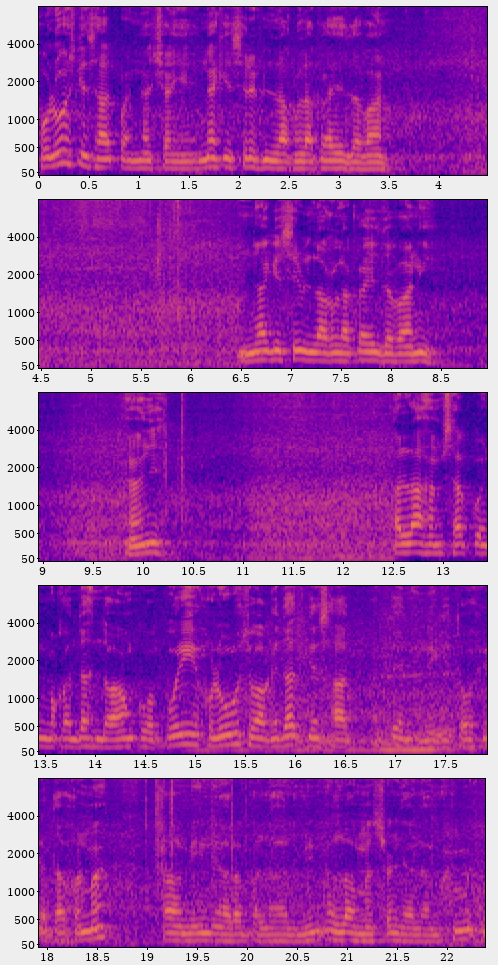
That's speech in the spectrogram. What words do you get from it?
خلوص کے ساتھ پڑھنا چاہیے، نہ کہ صرف لقلقۂ زبان۔ نہ کہ صرف لقلقۂ زبانی۔ ہاں جی۔ اللہ ہم سب کو ان مقدس دعاؤں کو پوری خلوص و عقدت کے ساتھ پڑھتے رہنے کی توفیع عطا فرما۔ آمین یا رب العالمین۔ اللہ صلی علی محمد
